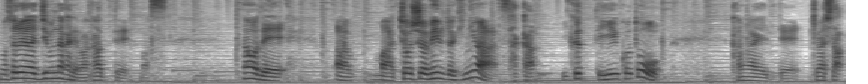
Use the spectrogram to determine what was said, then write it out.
もうそれは自分の中で分かってます。なのであまあ調子を見るときには坂行くっていうことを考えてきました。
